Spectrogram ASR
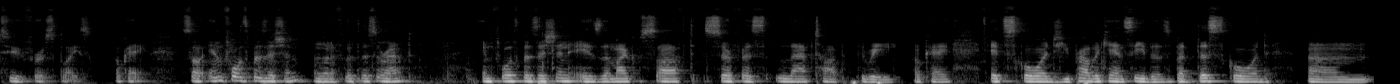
to first place. Okay, so in fourth position, I'm going to flip this around. In fourth position is the Microsoft Surface Laptop 3, okay? It scored, you probably can't see this, but this scored um,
